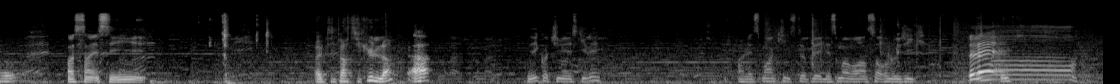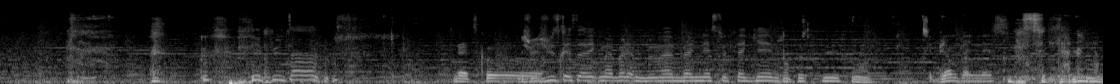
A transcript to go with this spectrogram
Oh, c'est... c'est... La petite particule là. Ah, Vas-y, continue à esquiver. Oh, laisse-moi un kill, s'il te plaît, laisse-moi avoir un sort logique. Je l'ai Non Et putain let's go. Je vais juste rester avec ma, bal- ma blindness toute la game, j'en peux plus. C'est bien, blindness. C'est de la merde.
